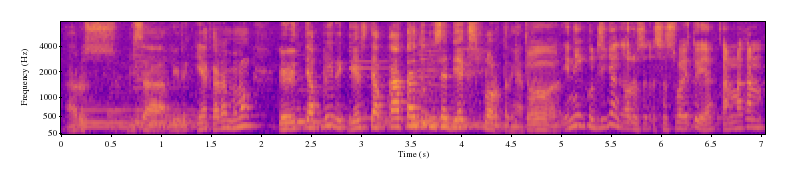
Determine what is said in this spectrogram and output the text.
harus bisa liriknya karena memang dari tiap lirik ya setiap kata itu bisa dieksplor ternyata. Tuh, ini kuncinya harus sesuai itu ya, karena kan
